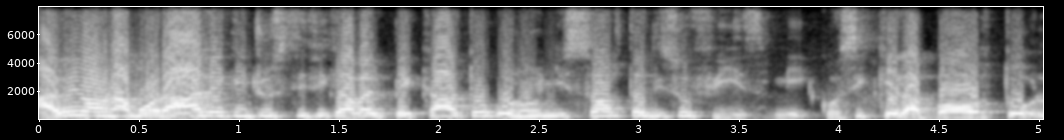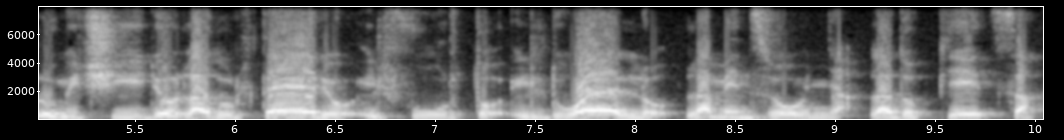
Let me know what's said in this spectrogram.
Aveva una morale che giustificava il peccato con ogni sorta di sofismi, così che l'aborto, l'omicidio, l'adulterio, il furto, il duello, la menzogna, la doppiezza,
